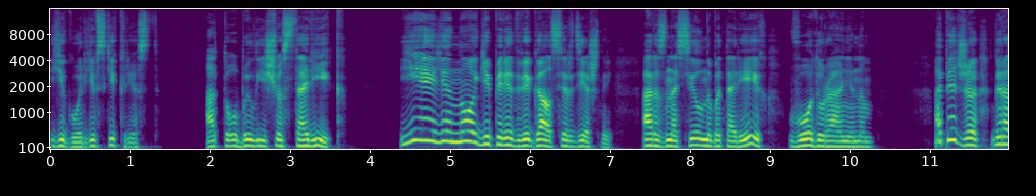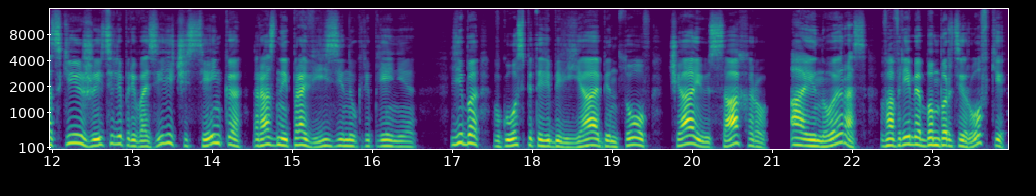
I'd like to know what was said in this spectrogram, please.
Егорьевский крест. А то был еще старик. Еле ноги передвигал сердешный, а разносил на батареях воду раненым. Опять же, городские жители привозили частенько разные провизии на укрепление, либо в госпитале белья, бинтов, чаю и сахару, а иной раз во время бомбардировки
